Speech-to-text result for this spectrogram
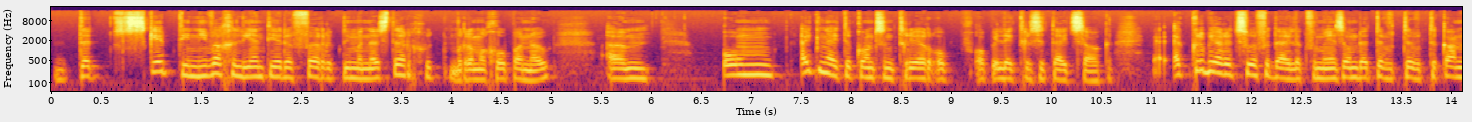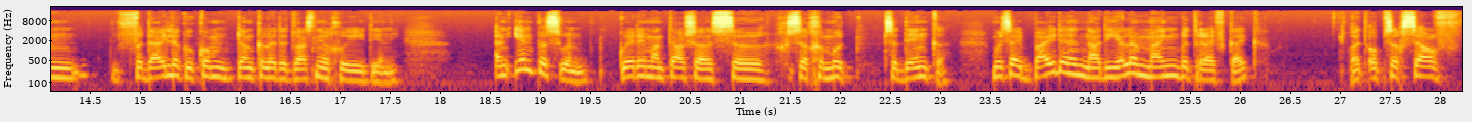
dit skep die nuwe geleenthede vir die minister goed Ramagopa nou um, om uitnet te konsentreer op op elektrisiteitssake. Ek probeer dit so verduidelik vir mense om dit te te, te kan verduidelik hoekom dink hulle dit was nie 'n goeie idee nie. In een persoon, Gwede Montasha se se gemoed, se denke, moet hy beide na die hele mynbedryf kyk wat op sigself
